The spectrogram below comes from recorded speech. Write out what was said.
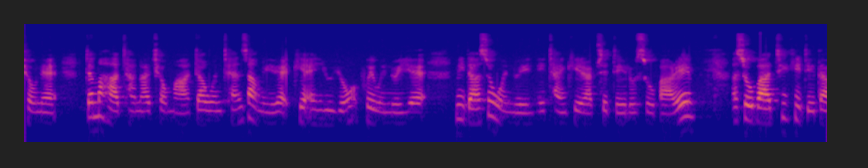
ချုပ်နဲ့တမဟာဌာနချုပ်မှာတာဝန်ထမ်းဆောင်နေတဲ့ KNU ရုံးအဖွဲ့ဝင်တွေရဲ့မိသားစုဝင်တွေနေထိုင်ခဲ့တာဖြစ်တယ်လို့ဆိုပါတယ်။အဆိုပါထီခီဒေတာ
